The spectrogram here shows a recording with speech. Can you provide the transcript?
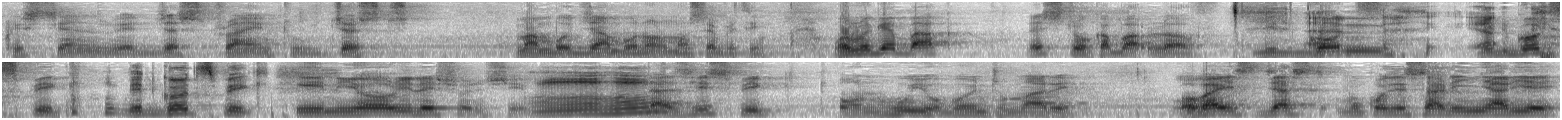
christians were just trying to just mambo jumbo on almost everything. When we get back let's talk about love. Did god, And- did god speak Did God speak? in your relationship? Mm -hmm. does he speak on who you're going to marry oba it's just mukozesa linnya lye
